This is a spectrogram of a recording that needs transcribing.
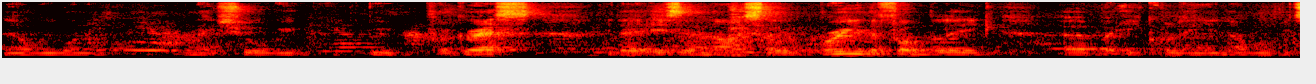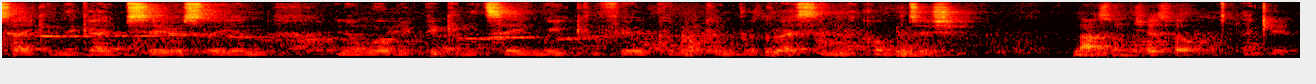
you know, we want to make sure we, we progress. You know, it is a nice little breather from the league, uh, but equally, you know, we'll be taking the game seriously and you know, we'll be picking a team we can feel can, can progress in the competition. Nice one, cheers, Phil. Thank you.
